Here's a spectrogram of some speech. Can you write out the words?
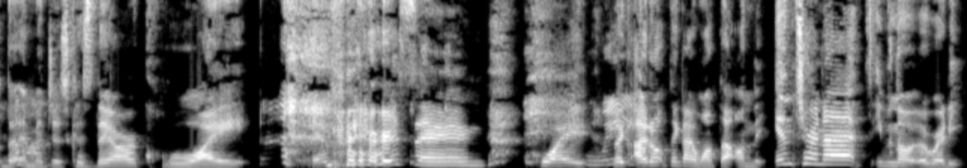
the Uh-huh. images, because they are quite embarrassing. Quite like I don't think I want that on the internet, even though it already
